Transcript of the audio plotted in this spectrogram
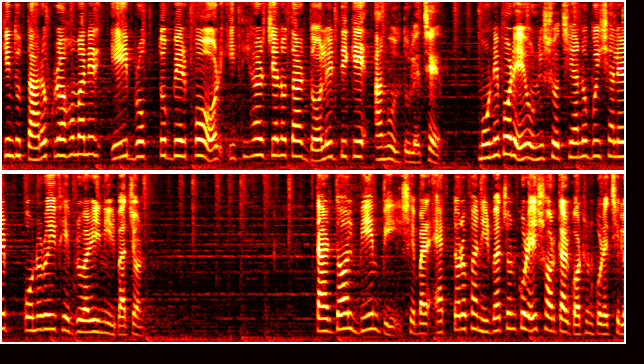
কিন্তু তারক রহমানের এই বক্তব্যের পর ইতিহাস যেন তার দলের দিকে আঙুল তুলেছে। মনে পড়ে উনিশশো ছিয়ানব্বই সালের পনেরোই ফেব্রুয়ারি নির্বাচন। তার দল বিএনপি সেবার একতরফা নির্বাচন করে সরকার গঠন করেছিল।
